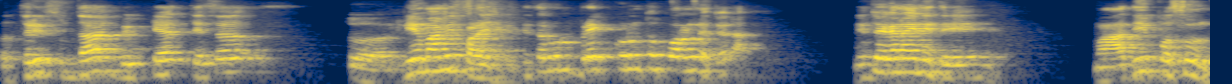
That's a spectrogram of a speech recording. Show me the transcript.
पण तरी सुद्धा बिबट्या त्याचं नियम आम्हीच पाळायचे त्याचा रूल ब्रेक करून तो पोरांना नेतोय ना. नेतोय का नाही नेते मग आधीपासून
